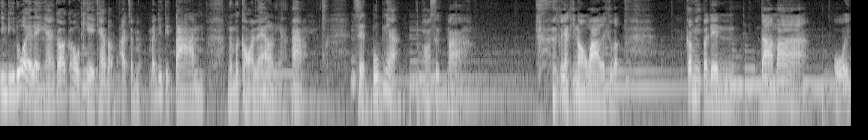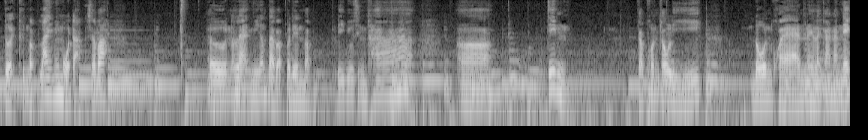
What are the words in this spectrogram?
ยินดีด้วยอะไรเงี้ย ก็ก็โอเคแค่แบบอาจจะไม่ได้ติดตามเหมือนเมื่อก่อนแล้วเนี่ย อะ เสร็จปุ๊บเนี่ย พอศึกมา ก็อย่างที่น้องว่าเลยคือแบบ ก็มีประเด็นดราม่า โอ้ยเกิดขึ้นแบบไล่ไม่หมดอะใช่ปะเออ นั่นแหละ มีตั้งแต่แบบประเด็นแบบรีวิวสินค้าจิ้น กับคนเกาหลี โดนแขวนในรายการนั้นเน็ก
